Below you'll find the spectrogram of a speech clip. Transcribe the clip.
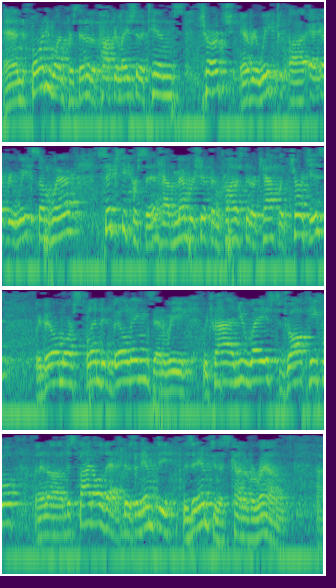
And 41% of the population attends church every week, uh, every week somewhere. 60% have membership in Protestant or Catholic churches. We build more splendid buildings and we, we try new ways to draw people. And uh, despite all that, there's an empty there's an emptiness kind of around.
